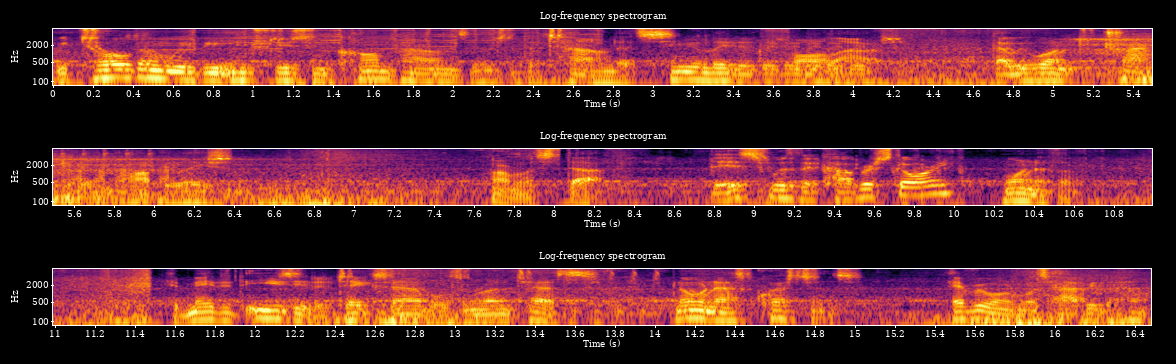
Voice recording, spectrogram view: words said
We told them we'd be introducing compounds into the town that simulated fallout, that we wanted to track it in the population. Harmless stuff. This was the cover story? One of them. It made it easy to take samples and run tests. No one asked questions. Everyone was happy to help.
